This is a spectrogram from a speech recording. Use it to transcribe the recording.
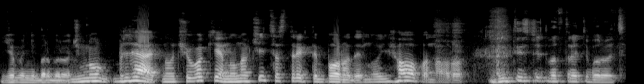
Йобані барберочки. ну, блядь, ну чуваки, ну навчіться стригти бороди. Ну йобана рот. У 2023 році.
